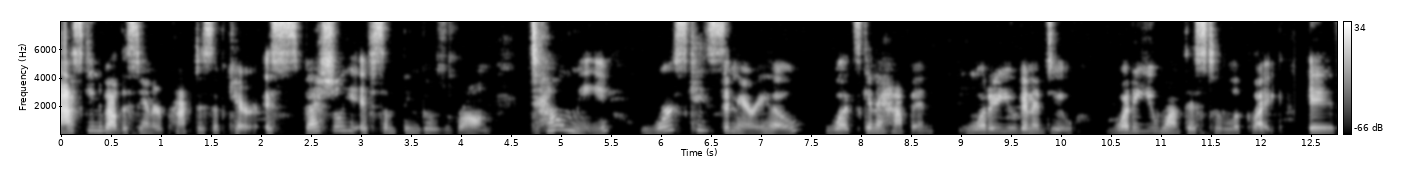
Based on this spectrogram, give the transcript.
asking about the standard practice of care, especially if something goes wrong. Tell me, worst case scenario, what's going to happen? What are you going to do? What do you want this to look like? If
